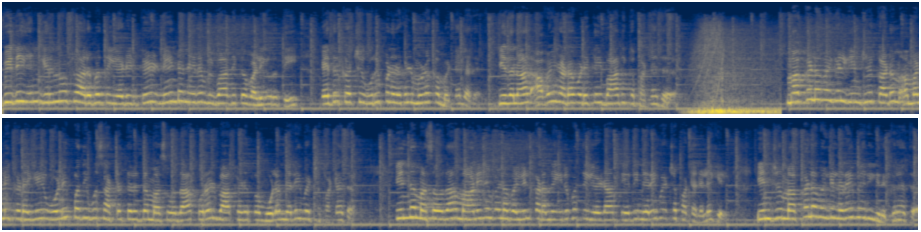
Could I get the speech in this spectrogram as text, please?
விதி எண் இருநூற்று அறுபத்தி ஏழின் கீழ் நீண்ட நேரம் விவாதிக்க வலியுறுத்தி எதிர்க்கட்சி உறுப்பினர்கள் முழக்கமிட்டனர். இதனால் அவை நடவடிக்கை பாதிக்கப்பட்டது. மக்களவையில் இன்று கடும் அமளிக்கிடையே ஒளிப்பதிவு சட்டத்திருத்த மசோதா குரல் வாக்கெடுப்பு மூலம் நிறைவேற்றப்பட்டது. இந்த மசோதா மாநிலங்களவையில் கடந்த இருபத்தி ஏழாம் தேதி நிறைவேற்றப்பட்ட நிலையில் இன்று மக்களவையில் நிறைவேறியிருக்கிறது.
